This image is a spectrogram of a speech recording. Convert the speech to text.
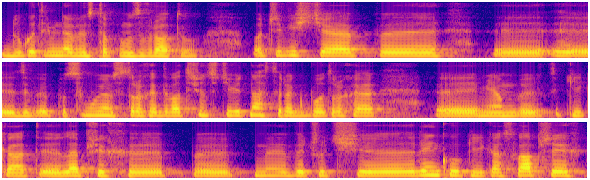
długoterminowym stopom zwrotu. Oczywiście y, y, y, podsumowując trochę 2019 rok było trochę miałem kilka lepszych wyczuć rynku, kilka słabszych,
